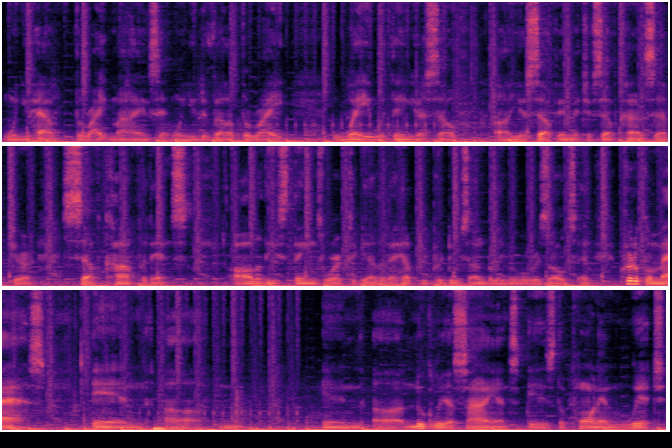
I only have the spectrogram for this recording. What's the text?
when you have the right mindset, when you develop the right way within yourself, uh, your self-image, your self-concept, your self-confidence, all of these things work together to help you produce unbelievable results. And critical mass in uh, in uh, nuclear science is the point in which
